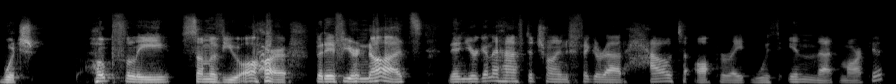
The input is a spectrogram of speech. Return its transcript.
which hopefully some of you are. But if you're not, then you're going to have to try and figure out how to operate within that market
